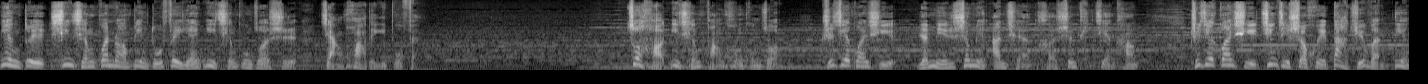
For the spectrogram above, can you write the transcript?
应对新型冠状病毒肺炎疫情工作时讲话的一部分。做好疫情防控工作，直接关系人民生命安全和身体健康，直接关系经济社会大局稳定，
